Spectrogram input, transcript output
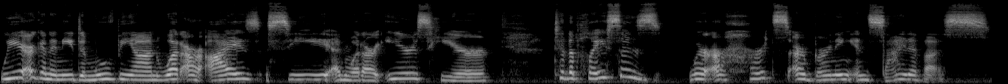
we are going to need to move beyond what our eyes see and what our ears hear to the places where our hearts are burning inside of us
